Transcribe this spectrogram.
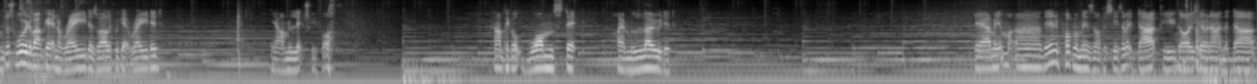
I'm just worried about getting a raid as well if we get raided. Yeah, I'm literally full. Can't pick up one stick. I am loaded. Yeah, I mean, it, uh, the only problem is, obviously, it's a bit dark for you guys going out in the dark.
